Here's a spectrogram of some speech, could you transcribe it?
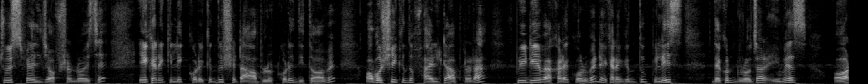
চুইস ফাইল যে অপশান রয়েছে, এখানে ক্লিক করে কিন্তু সেটা আপলোড করে দিতে হবে। অবশ্যই কিন্তু ফাইলটা আপনারা পিডিএফ আকারে করবেন। এখানে কিন্তু প্লিজ দেখুন রোজার image or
